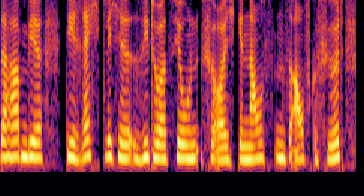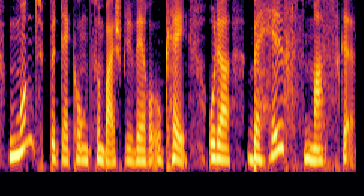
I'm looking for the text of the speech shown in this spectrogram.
da haben wir die rechtliche Situation für euch genauestens aufgeführt. Mundbedeckung zum Beispiel wäre okay. Oder Behelfsmaske.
